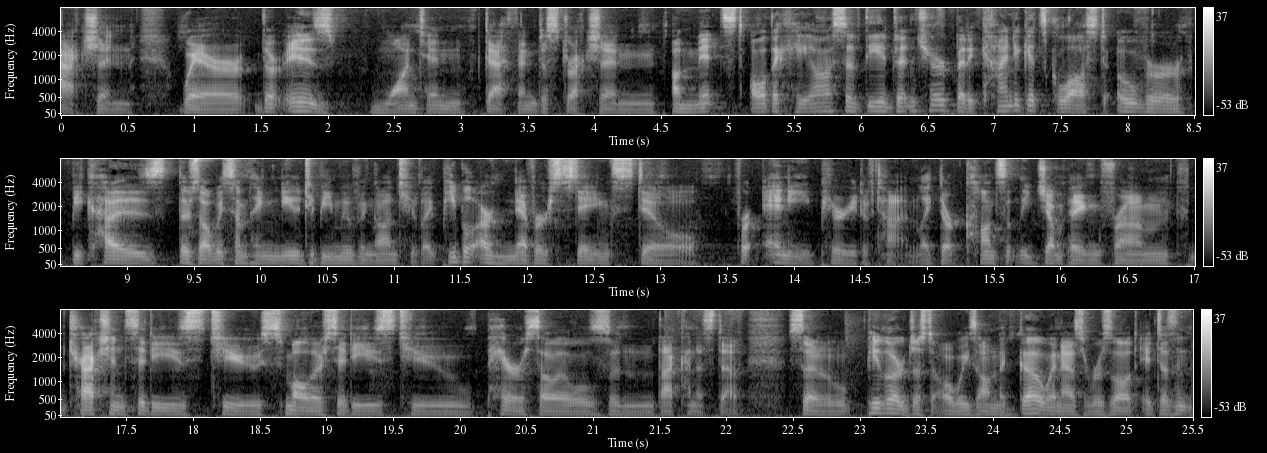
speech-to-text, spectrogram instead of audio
action, where there is wanton death and destruction amidst all the chaos of the adventure, but it kind of gets glossed over because there's always something new to be moving on to. Like people are never staying still for any period of time. Like they're constantly jumping from traction cities to smaller cities to parasols and that kind of stuff. So people are just always on the go. And as a result, it doesn't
